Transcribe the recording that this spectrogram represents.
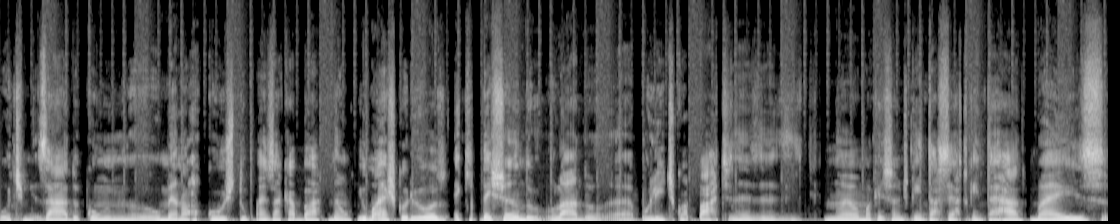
otimizado, com o menor custo, mas acabar não. E o mais curioso é que, deixando o lado uh, político à parte, né, não é uma questão de quem tá certo, quem tá errado, mas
